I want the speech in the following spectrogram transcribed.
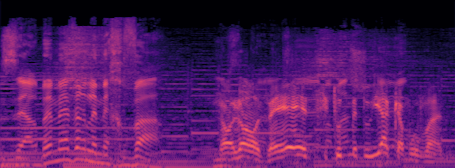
זה הרבה מעבר למחווה. לא, לא, זה ציטוט מדויק כמובן.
